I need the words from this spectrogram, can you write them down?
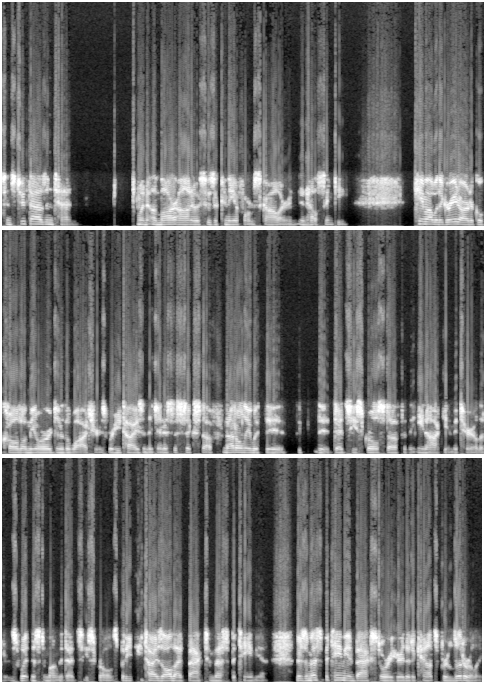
since 2010, when Amar Annus, who's a cuneiform scholar in, in Helsinki, came out with a great article called On the Origin of the Watchers, where he ties in the Genesis 6 stuff, not only with the, the, the Dead Sea Scroll stuff and the Enochian material that is witnessed among the Dead Sea Scrolls, but he, he ties all that back to Mesopotamia. There's a Mesopotamian backstory here that accounts for literally,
